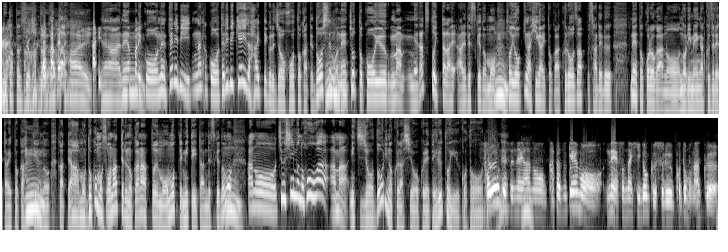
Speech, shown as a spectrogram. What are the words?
よかったです、よかったです。はい。はい。いやーね、やっぱりこうね、テレビ、なんかこう、テレビ経由で入ってくる情報とかってどうしてもね、うん。ちょっとこういう、まあ、目立つと言ったらあれですけども、うん。そういう大きな被害とかクローズアップされるね、ところが、あの、のり面が崩れたりとかっていうのがあって、ああ、もうどこもそうなってるのかなとも思って見ていたんですけども、うん。あの、中心部の方は、あまあ、日常通りの暮らしを送れているということそうですね、あの、片付けもね、そんなひどくすることもなく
